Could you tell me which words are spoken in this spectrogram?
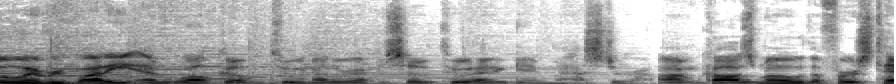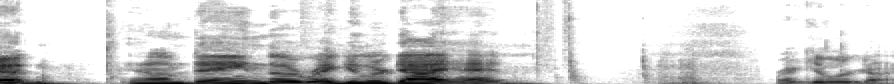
Hello, everybody, and welcome to another episode of Two Headed Game Master. I'm Cosmo, the first head, And I'm Dane, the regular guy head. regular guy.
